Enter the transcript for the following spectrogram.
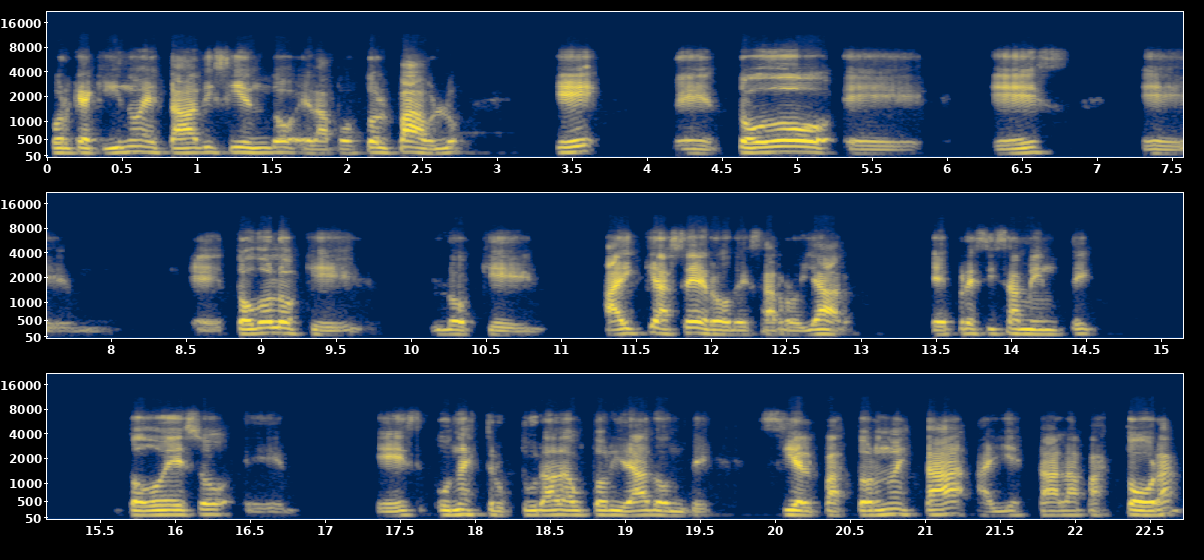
porque aquí nos está diciendo el apóstol Pablo que todo es todo lo que, lo que hay que hacer o desarrollar es precisamente todo eso es una estructura de autoridad donde si el pastor no está, ahí está la pastora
